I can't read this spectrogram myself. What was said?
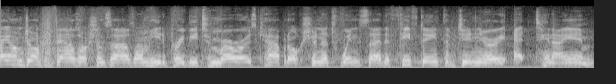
Hey, I'm John from Fowles Auction Sales. I'm here to preview tomorrow's carpet auction. It's Wednesday, the 15th of January at 10am.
